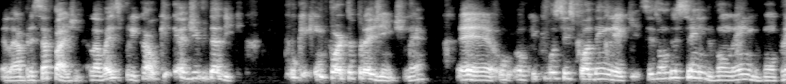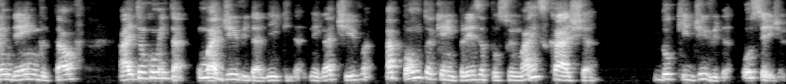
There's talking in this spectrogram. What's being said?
ela abre essa página. Ela vai explicar o que é a dívida líquida o que, que importa para a gente, né? É, o, o que, que vocês podem ler aqui? Vocês vão descendo, vão lendo, vão aprendendo e tal. Aí tem um comentário. Uma dívida líquida negativa aponta que a empresa possui mais caixa do que dívida, ou seja,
